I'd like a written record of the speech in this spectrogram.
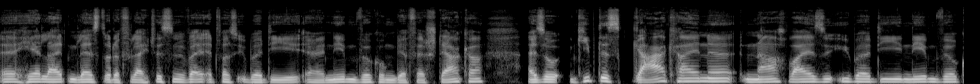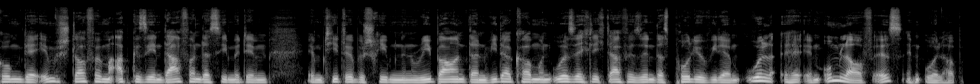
äh, herleiten lässt oder vielleicht wissen wir etwas über die äh, Nebenwirkungen der Verstärker. Also gibt es gar keine Nachweise über die Nebenwirkungen der Impfstoffe, mal abgesehen davon, dass sie mit dem im Titel beschriebenen Rebound dann wiederkommen und ursächlich dafür sind, dass Polio wieder im, Urla äh, im Umlauf ist, im Urlaub,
